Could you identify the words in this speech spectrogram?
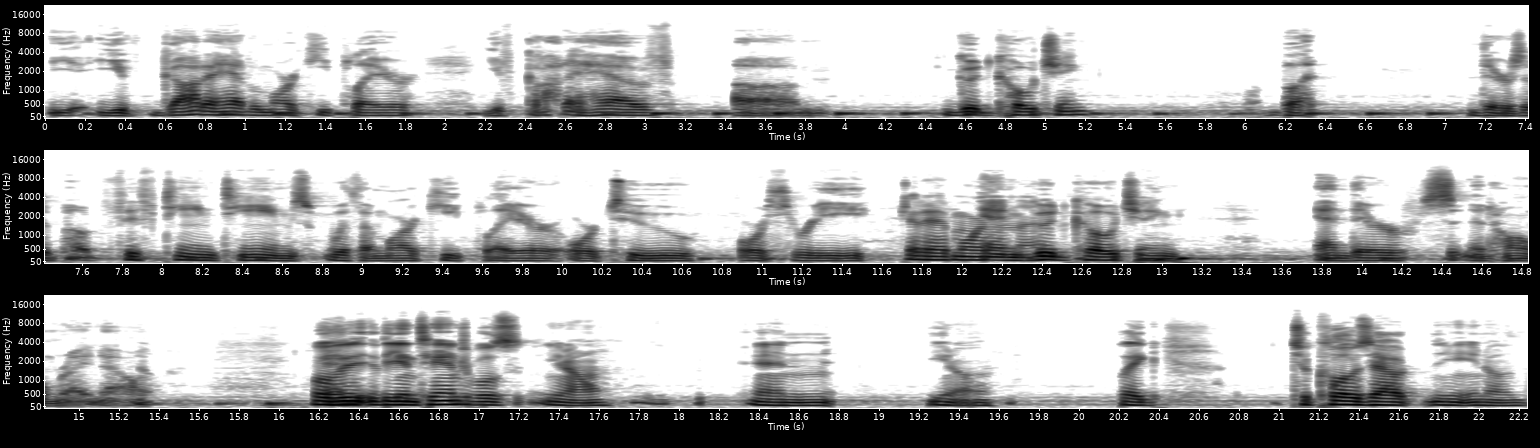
you've got to have a marquee player. You've got to have um, good coaching, but there's about 15 teams with a marquee player or two or three, Gotta have more than and good coaching, and they're sitting at home right now. Well, the, the intangibles, you know, and you know, like to close out, you know,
